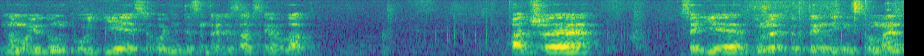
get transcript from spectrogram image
на мою думку, є сьогодні децентралізація влади. Адже це є дуже ефективний інструмент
